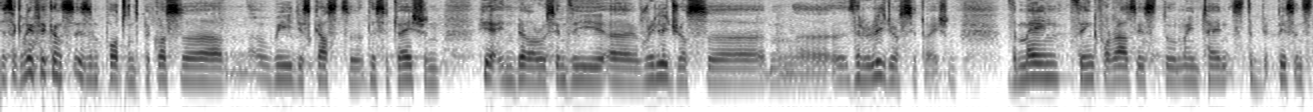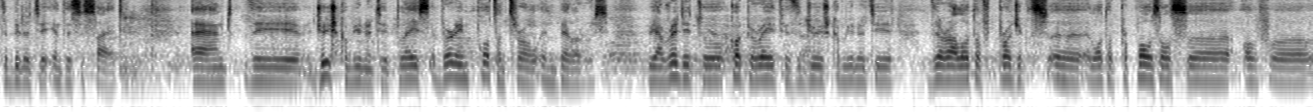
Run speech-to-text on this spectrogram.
The significance is important because uh, we discussed uh, the situation here in Belarus in the uh, religious, uh, uh, the religious situation. The main thing for us is to maintain peace and stability in the society. And the Jewish community plays a very important role in Belarus. We are ready to cooperate with the Jewish community. There are a lot of projects, uh, a lot of proposals uh, of, uh,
